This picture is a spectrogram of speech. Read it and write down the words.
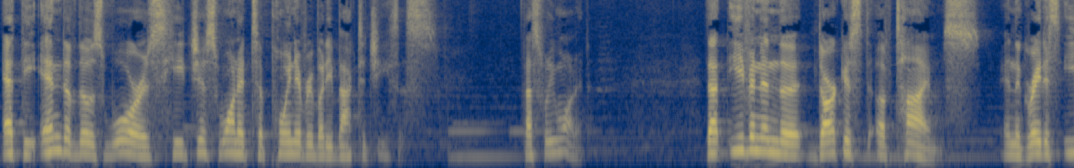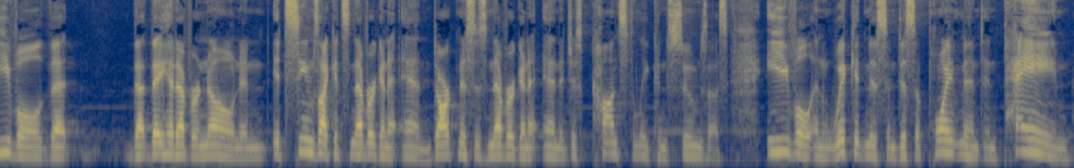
at the end of those wars, he just wanted to point everybody back to Jesus. That's what he wanted. That even in the darkest of times, in the greatest evil that that they had ever known. And it seems like it's never going to end. Darkness is never going to end. It just constantly consumes us. Evil and wickedness and disappointment and pain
